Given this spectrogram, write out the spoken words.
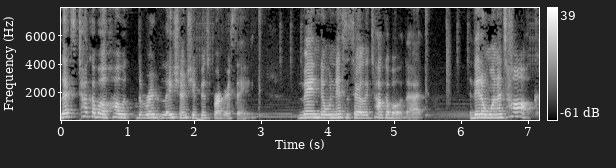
let's talk about how the relationship is progressing. Men don't necessarily talk about that. They don't want to talk.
